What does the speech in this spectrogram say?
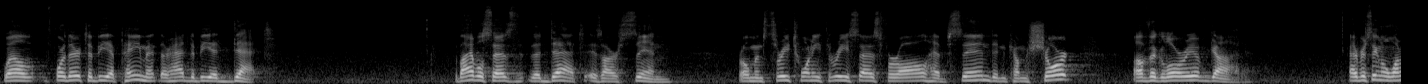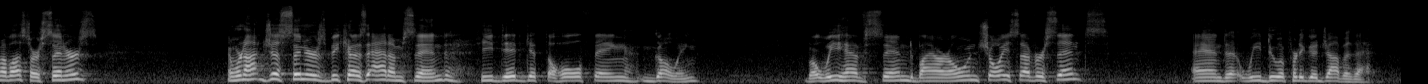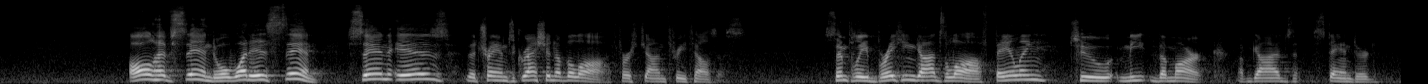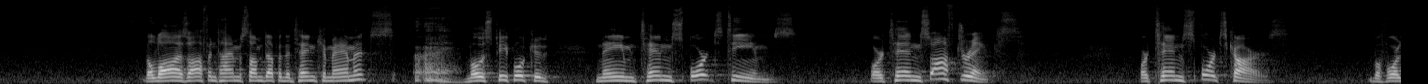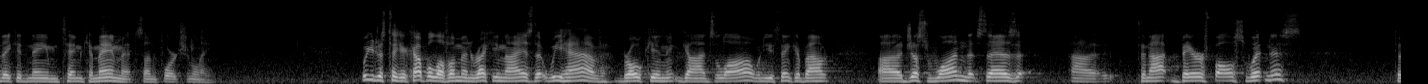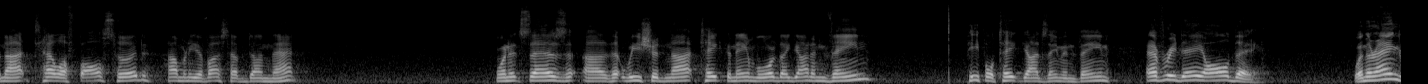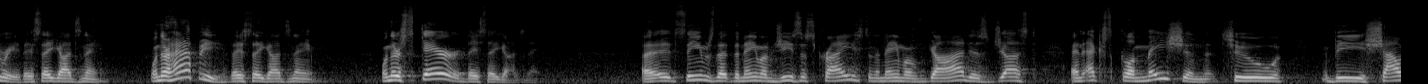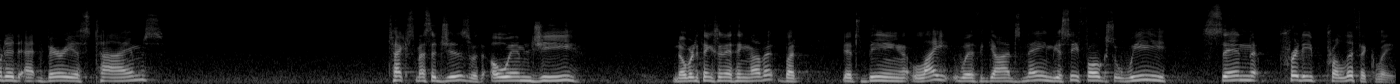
Well, for there to be a payment, there had to be a debt. The Bible says the debt is our sin. Romans 3:23 says for all have sinned and come short of the glory of God. Every single one of us are sinners. And we're not just sinners because Adam sinned. He did get the whole thing going. But we have sinned by our own choice ever since, and we do a pretty good job of that. All have sinned. Well, what is sin? Sin is the transgression of the law, 1 John 3 tells us. Simply breaking God's law, failing to meet the mark of God's standard. The law is oftentimes summed up in the Ten Commandments. Most people could name 10 sports teams, or 10 soft drinks, or 10 sports cars before they could name 10 commandments, unfortunately we could just take a couple of them and recognize that we have broken God's law. When you think about uh, just one that says uh, to not bear false witness, to not tell a falsehood, how many of us have done that? When it says uh, that we should not take the name of the Lord thy God in vain, people take God's name in vain every day, all day. When they're angry, they say God's name. When they're happy, they say God's name. When they're scared, they say God's name. Uh, it seems that the name of Jesus Christ and the name of God is just an exclamation to be shouted at various times. Text messages with OMG. Nobody thinks anything of it, but it's being light with God's name. You see, folks, we sin pretty prolifically,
